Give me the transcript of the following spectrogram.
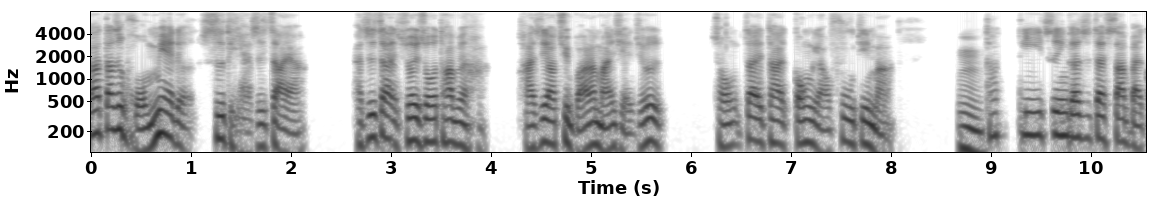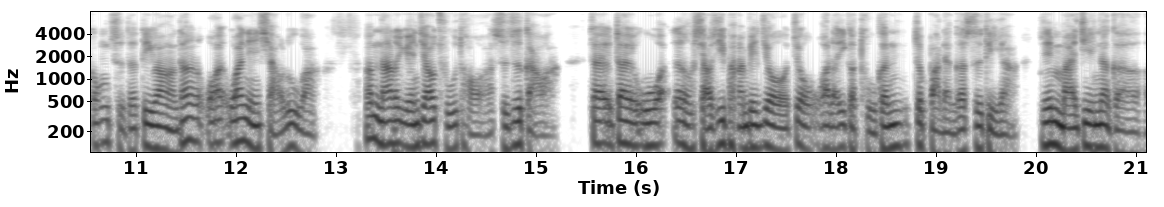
那但是火灭的尸体还是在啊，还是在，所以说他们还还是要去把它埋起来，就是从在他公寮附近嘛，嗯，他第一次应该是在三百公尺的地方啊，但是蜿蜿蜒小路啊，他们拿了援交锄头啊、十字镐啊，在在挖呃小溪旁边就就挖了一个土坑，就把两个尸体啊先埋进那个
